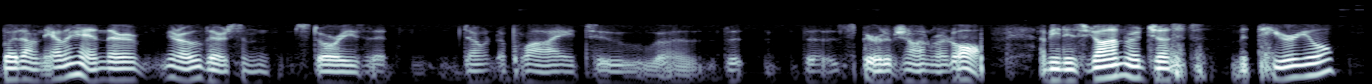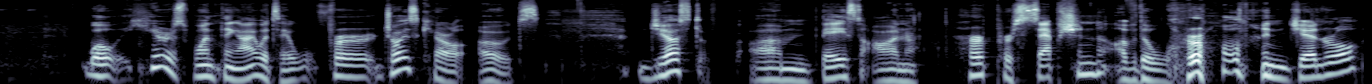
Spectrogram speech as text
But on the other hand, there you know there's some stories that don't apply to uh, the the spirit of genre at all. I mean, is genre just material? Well, here's one thing I would say for Joyce Carol Oates, just um, based on her perception of the world in general,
